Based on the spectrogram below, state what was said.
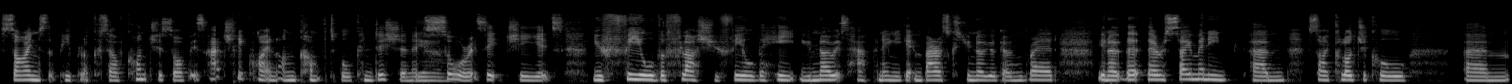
signs that people are self conscious of, it's actually quite an uncomfortable condition. It's yeah. sore, it's itchy, it's you feel the flush, you feel the heat, you know it's happening, you get embarrassed because you know you're going red. You know, that there are so many um, psychological um,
